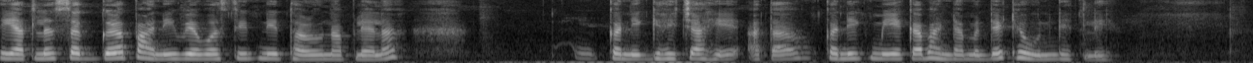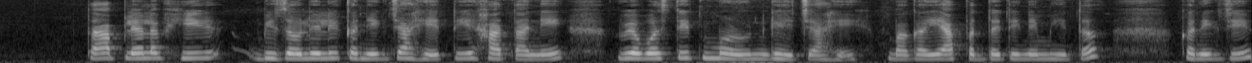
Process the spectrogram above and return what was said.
तर यातलं सगळं पाणी व्यवस्थित निथळून आपल्याला कणिक घ्यायची आहे. आता कणिक मी एका भांड्यामध्ये ठेवून घेतली. तर आपल्याला ही भिजवलेली कणिक जी आहे ती हाताने व्यवस्थित मळून घ्यायची आहे. बघा या पद्धतीने मी इथं कणिक जी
